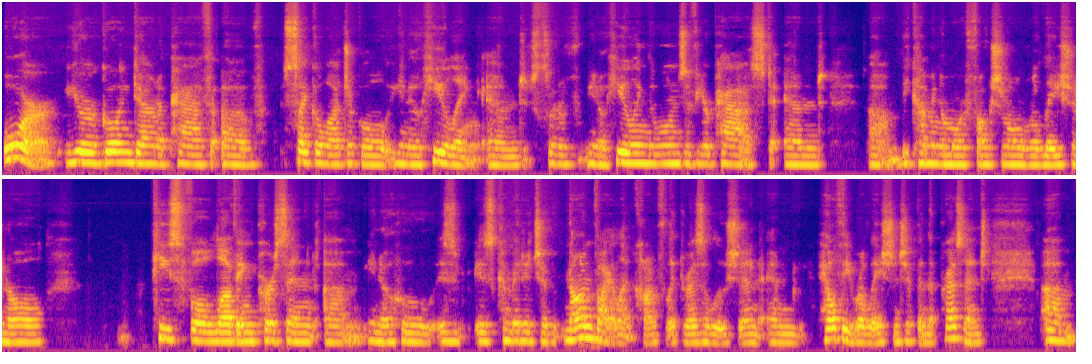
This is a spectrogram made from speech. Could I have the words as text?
or you're going down a path of psychological, you know, healing and sort of, you know, healing the wounds of your past and um, becoming a more functional, relational, peaceful, loving person, um, you know, who is is committed to nonviolent conflict resolution and healthy relationship in the present. Um,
